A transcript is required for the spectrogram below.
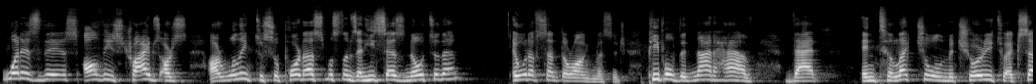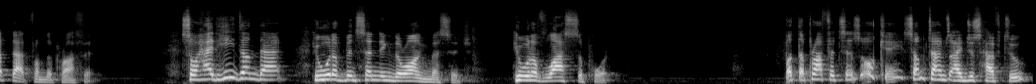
What is this? All these tribes are, are willing to support us Muslims and he says no to them? It would have sent the wrong message. People did not have that intellectual maturity to accept that from the Prophet. So had he done that, he would have been sending the wrong message. He would have lost support. But the Prophet says, okay, sometimes I just have to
